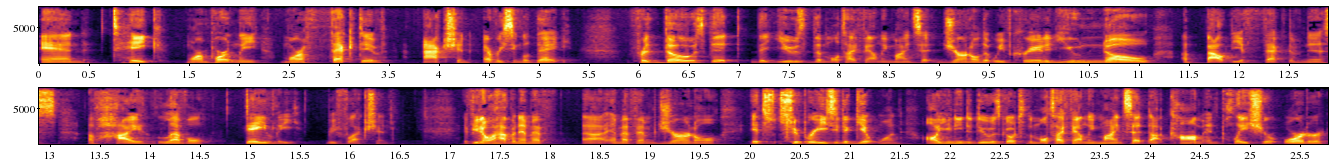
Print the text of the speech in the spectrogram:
and take, more importantly, more effective action every single day. For those that that use the multifamily mindset journal that we've created, you know about the effectiveness of high level daily reflection. If you don't have an MF, uh, MFM journal, it's super easy to get one. All you need to do is go to the multifamilymindset.com and place your order.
